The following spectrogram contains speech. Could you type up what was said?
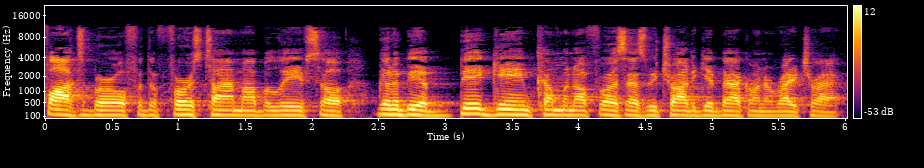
Foxborough for the first time, I believe. So, going to be a big game coming up for us as we try to get back on the right track.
